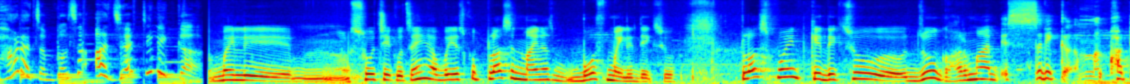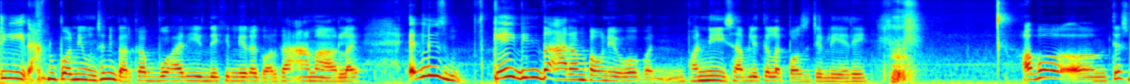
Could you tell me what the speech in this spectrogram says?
भाडा चम्काउँछ अझ टिलिक्क। मैले सोचेको चाहिँ अब यसको प्लस एन्ड माइनस बोथ मैले देख्छु। प्लस पोइन्ट के देख्छु जो घरमा बेसरी खटिराख्नु पर्ने हुन्छ नि घरका बुहारीदेखि लिएर घरका आमाहरूलाई एटलिस्ट केही दिन त आराम पाउने हो भन् भन्ने हिसाबले त्यसलाई पोजिटिभली हेरेँ। अब त्यस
